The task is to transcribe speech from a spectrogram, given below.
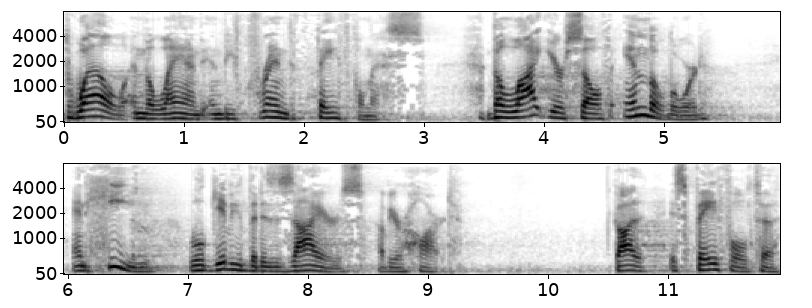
dwell in the land and befriend faithfulness. Delight yourself in the Lord, and He will give you the desires of your heart. God is faithful to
